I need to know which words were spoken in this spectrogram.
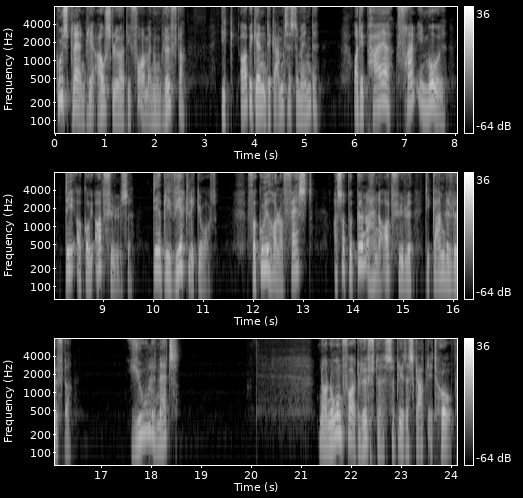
Guds plan bliver afsløret i form af nogle løfter op igennem det gamle testamente, og det peger frem imod det at gå i opfyldelse, det at blive virkelig gjort. For Gud holder fast, og så begynder han at opfylde de gamle løfter. Julenat når nogen får et løfte, så bliver der skabt et håb.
